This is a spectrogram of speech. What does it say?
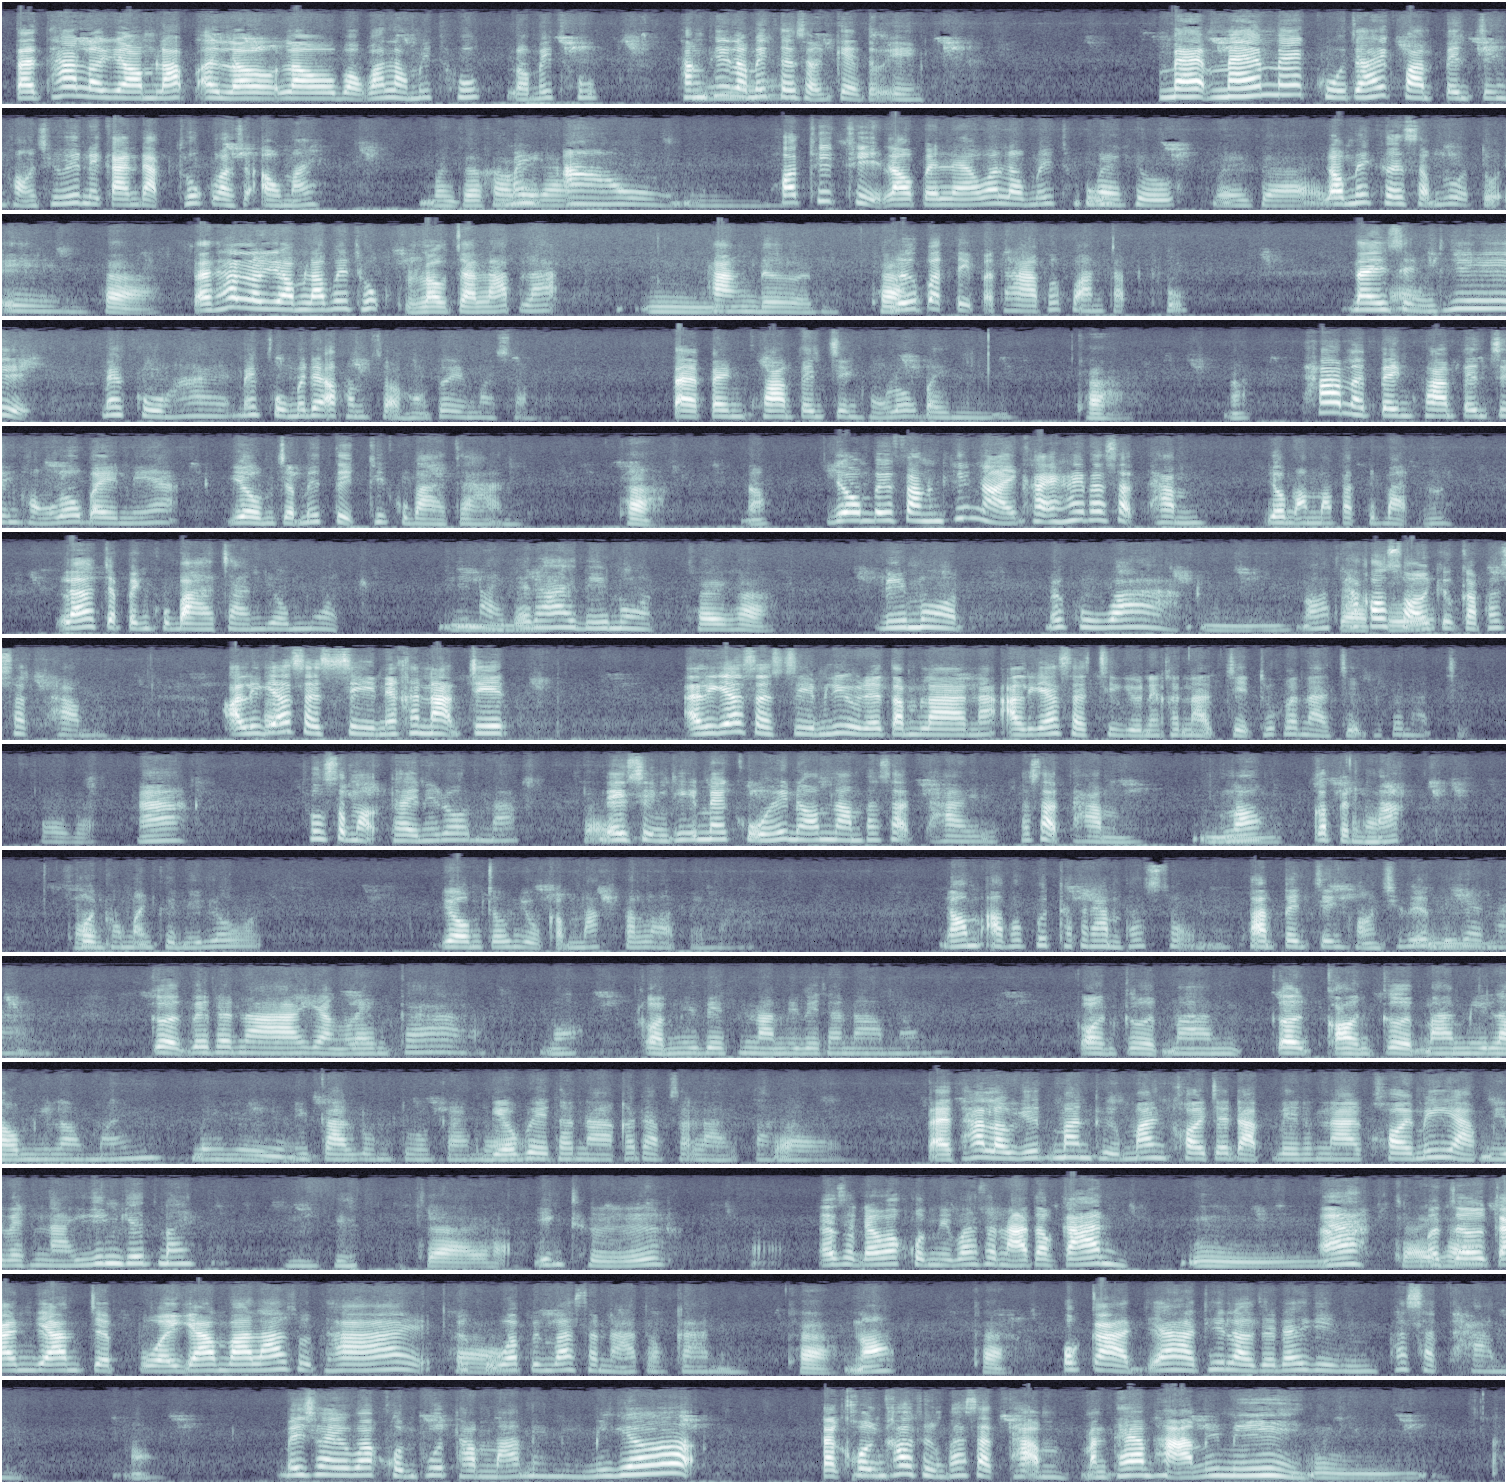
แต่ถ้าเรายอมรับเออเราเราบอกว่าเราไม่ทุกข์เราไม่ทุกข์ทั้งที่เราไม่เคยสังเกตตัวเอง แม้แม้แม่ครูจะให้ความเป็นจริงของชีวิตในการดับทุกข์เราจะเอาไหมมันก็เข้าไม่ไม่ได้เอาอืมเพราะทิฏฐิเราไปแล้วว่าเราไม่ทุกไม่ข์ทุกข์ไม่ใช่เราไม่เคยสำรวจตัวเองค่ะ แต่ถ้าเรายอมรับไม่ทุกข์เราจะรับละอืมทางเดินค่ะหรือปฏิปทาเพื่อความดับทุกข์ในสิ่งที่แม่ครูให้แม่ครูไม่ได้เอาคำสอนของตัวเองมาสอน แต่เป็นความเป็นจริงของโลกใบนี้ค่ะนะถ้ามันเป็นความเป็นจริงของโลกใบเนี้ยโยมจะไม่ติดที่ครูบาอาจารย์ค่ะ โยมไปฟังที่ไหนใครให้พระสัทธรรมโยมเอามาปฏิบัติเลยแล้วจะเป็นครูบาอาจารย์โยมหมด ที่ไหนก็ได้ดีหมด ใช่ค่ะ ดีหมดแม่ครูว่าอืมเนาะสถ้าเขาธุสอนเกี่ยวกับพระสัทธรรม อริยสัจสี่ในขณะจิต อริยสัจสี่ไม่ได้อยู่ในตำรานะอริยสัจสี่อยู่ในขณะจิต ทุกขณะจิตทุกขณะจิตใช่ค่ะนะทุกสมุทัยนิโรธมรรคใช่ในสิ่งที่แม่ครูให้น้อมนำพระสัทไทยพระสัทธรรมอืมเนาะก็เป็นมรรคค่ะผลของมันคือนิโรธโยมจงอยู่กับมรรคตลอดเวลา น้อมเอาพระพุทธธรรมพระสงฆ์ความเป็นจริงของชีวิตพิจารณาเกิดเวทนาอย่างแรงกล้าเนาะก่อนมีเวทนา มีเวทนาไหมก่อนเกิดมาเกิดก่อนเกิดมามีเรามีเราไหมไม่มีมีการรวมตัวกันใช่เดี๋ยวเวทนาก็ดับสลายไปใช่แต่ถ้าเรายึดมั่นถือมั่นคอยจะดับเวทนาคอยไม่อยากมีเวทนา ยิ่งยึดไหมยิ่งยึดใช่ค่ะ ยิ่งถือค่ะแล้วแสดงว่าคนมีวาสนาต่อกัน อืมนะใช่มาค่ะเจอกันยามเจ็บป่วยยามวาระสุดท้ายค่ะก็คือว่าเป็นวาสนาต่อกัน ค่ะ เนาะค่ะ โอกาสยากที่เราจะได้ยินพระสัทธรรมเนาะไม่ใช่ว่าคนพูดธรรมะไม่มีมีเยอะ แต่คนเข้าถึงพระสัทธรรม มันแทบหาไม่มีอืม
